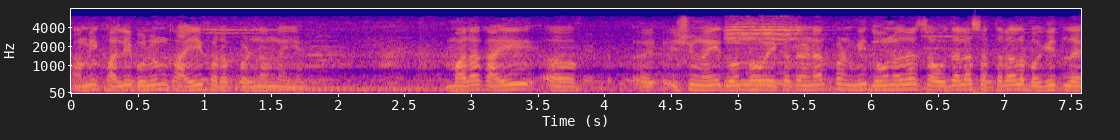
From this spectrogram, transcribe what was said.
आम्ही खाली बोलून काही फरक पडणार नाहीये. मला काही इश्यू नाही दोन भाऊ एकत्र येणार पण मी दोन हजार चौदाला सतराला बघितलंय.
